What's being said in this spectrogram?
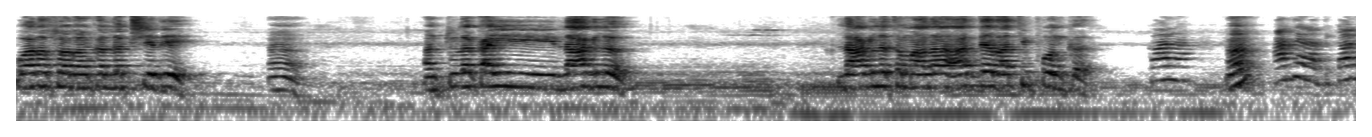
पोरा स्वरांक लक्ष दे. आणि तुला काही लागलं लागलं तर मला अर्ध्या रात्री फोन कर. काला? हा? अर्ध्या रात्री काल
